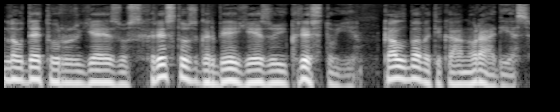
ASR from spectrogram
Laudetur Jėzus Kristus, garbė Jėzui Kristui. Kalba Vatikano radijas.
